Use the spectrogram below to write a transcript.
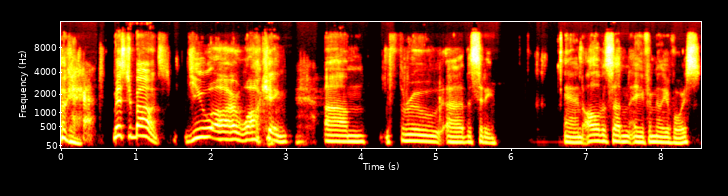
Okay. Mr. Bones, you are walking um, through uh, the city, and all of a sudden, a familiar voice,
